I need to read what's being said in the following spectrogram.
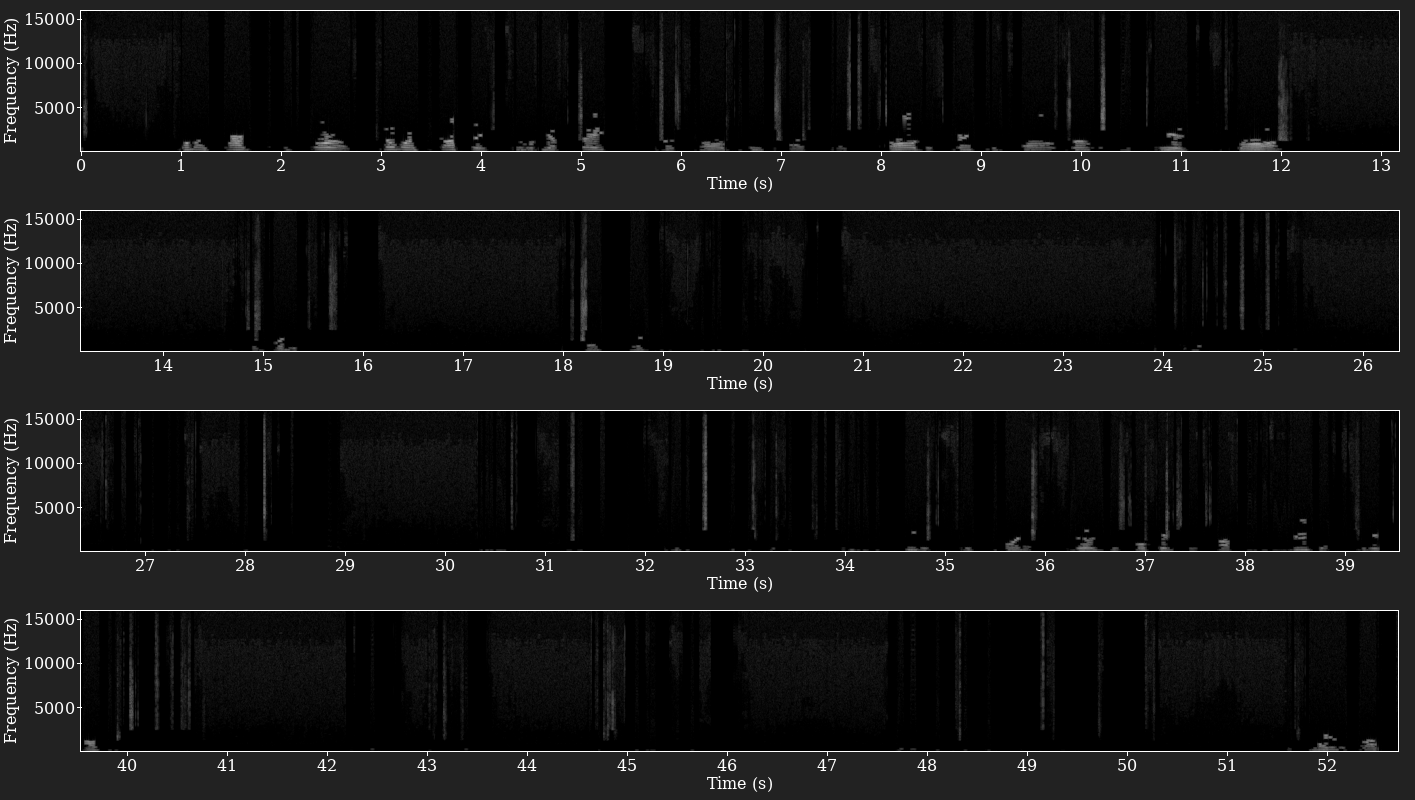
no more sadness and sorrow, no more suffering. We will be afraid of all out All depression, all loneliness is gone. And when it morning, those to top use it to this conference. Right of the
